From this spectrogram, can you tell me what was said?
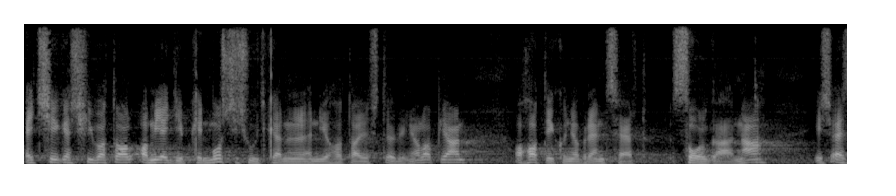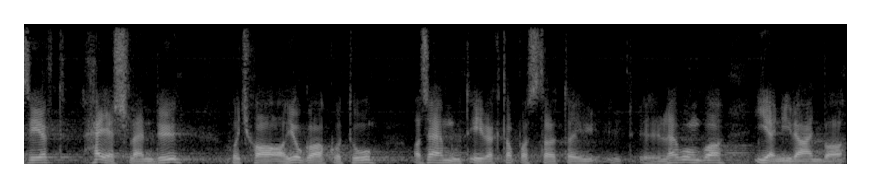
egységes hivatal, ami egyébként most is úgy kellene lenni a hatályos törvény alapján, a hatékonyabb rendszert szolgálná, és ezért helyeslendő, hogyha a jogalkotó az elmúlt évek tapasztalatai levonva ilyen irányba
